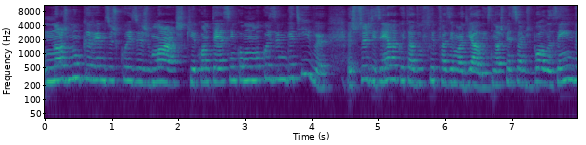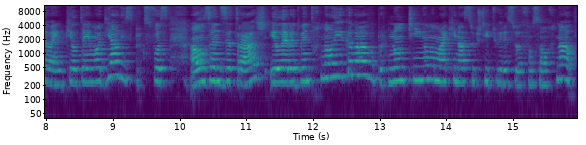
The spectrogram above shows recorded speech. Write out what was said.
nós nunca vemos as coisas más que acontecem como uma coisa negativa. As pessoas dizem, ah, coitado do Filipe faz hemodiálise. Nós pensamos, bolas, ainda bem que ele tem hemodiálise, porque se fosse há uns anos atrás, ele era doente renal e acabava, porque não tinha uma máquina a substituir a sua função renal.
